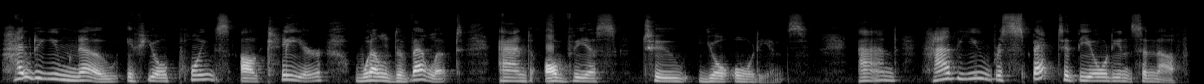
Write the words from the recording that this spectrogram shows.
How do you know if your points are clear, well developed and obvious to your audience? And have you respected the audience enough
